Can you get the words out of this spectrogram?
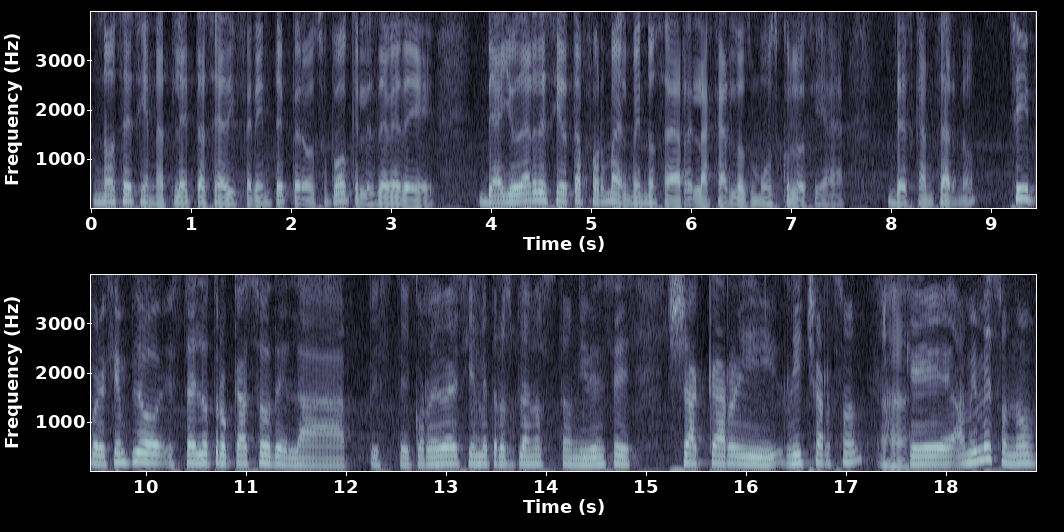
no sé si en atletas sea diferente, pero supongo que les debe de, de ayudar de cierta forma, al menos a relajar los músculos y a descansar, ¿no? Sí, por ejemplo, está el otro caso de la este, corredora de 100 metros planos estadounidense Shakari Richardson, Ajá. que a mí me sonó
